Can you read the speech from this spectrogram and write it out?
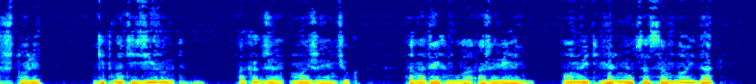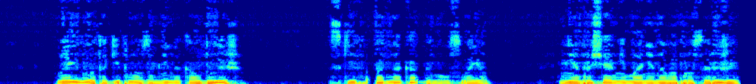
что ли? Гипнотизируют? А как же мой жемчуг? Она тряхнула ожерельем. Он ведь вернется со мной, да? Но его-то гипнозом не наколдуешь? Скиф, однако, гнул свое. Не обращая внимания на вопросы рыжий,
